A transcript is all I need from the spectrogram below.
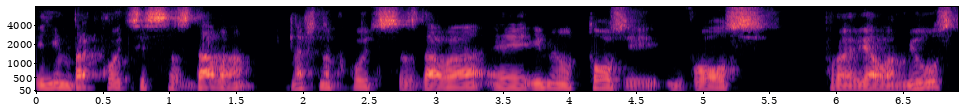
един брак, който се създава начина по който се създава е именно този. ВОЗ проявява милост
